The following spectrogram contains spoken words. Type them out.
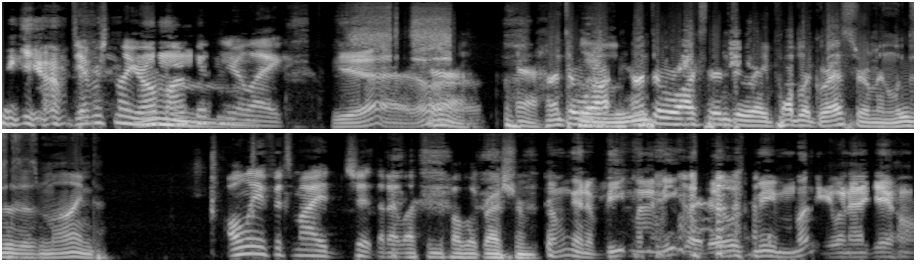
stinky armpit. do you ever smell your own Mm. armpit and you're like, Yeah. oh. Yeah, yeah. Hunter walk. Hunter walks into a public restroom and loses his mind. Only if it's my shit that I left in the public restroom. I'm gonna beat my meat like it owes me money when I get home.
